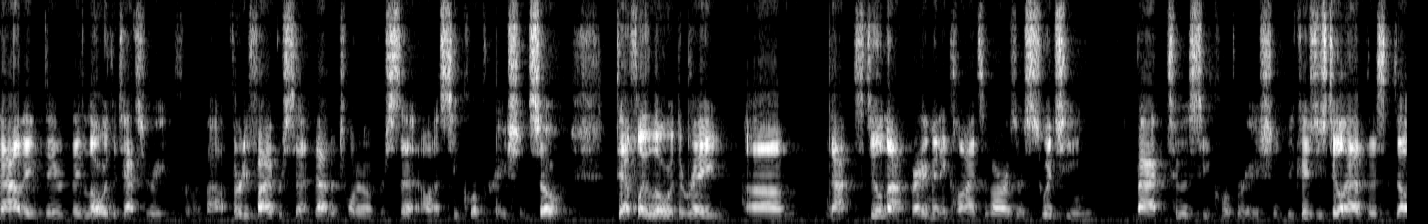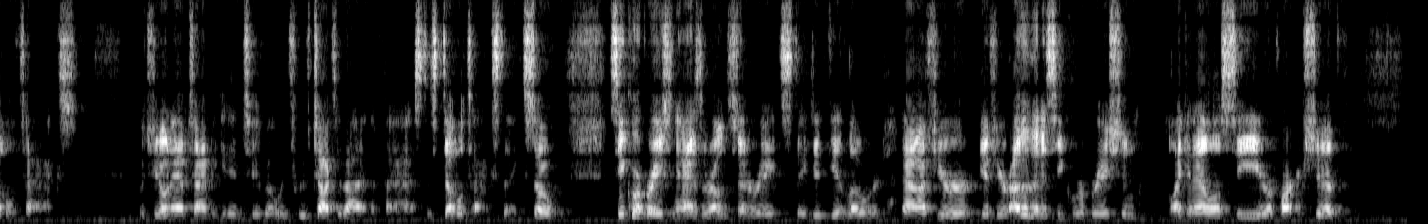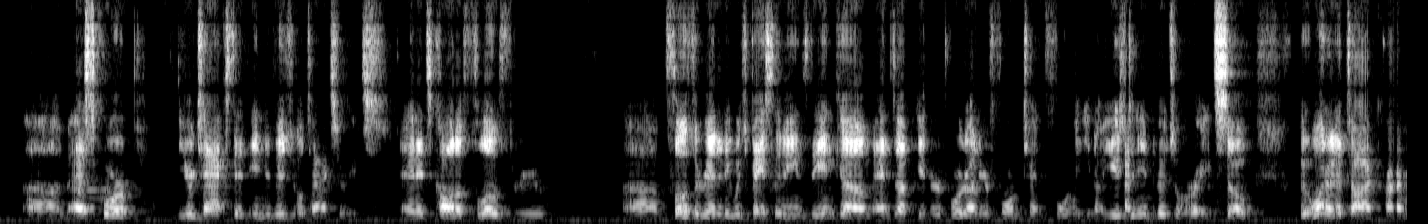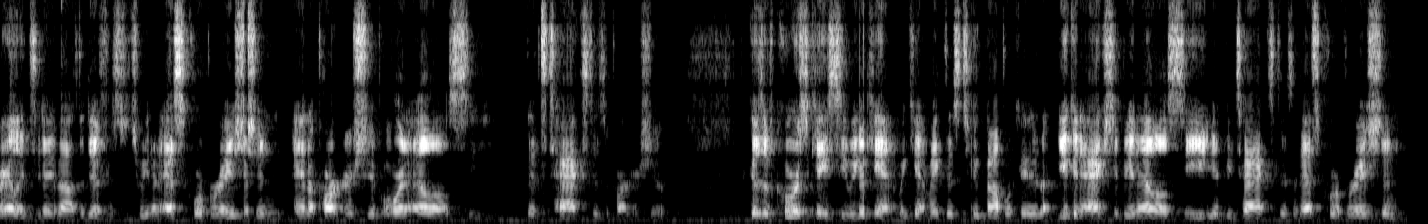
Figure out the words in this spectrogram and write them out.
now they, they, they lowered the tax rate from about 35% down to 21% on a C corporation. So definitely lowered the rate. Um, not still not very many clients of ours are switching back to a C corporation because you still have this double tax, which we don't have time to get into, but we've, we've talked about it in the past, this double tax thing. So C corporation has their own set of rates. They did get lowered. Now, if you're if you're other than a C corporation, like an LLC or a partnership, um, S corp, you're taxed at individual tax rates, and it's called a flow through um, flow through entity, which basically means the income ends up getting reported on your Form 1040. You know, using individual rates. So. We wanted to talk primarily today about the difference between an S corporation and a partnership or an LLC that's taxed as a partnership because of course casey we can't we can't make this too complicated you can actually be an llc and be taxed as an s corporation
